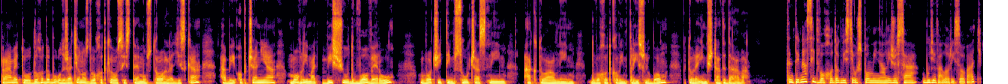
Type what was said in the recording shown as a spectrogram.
práve tú dlhodobú udržateľnosť dôchodkového systému z toho hľadiska, aby občania mohli mať vyššiu dôveru voči tým súčasným aktuálnym dôchodkovým prísľubom, ktoré im štát dáva. Ten 13. dôchodok, vy ste už spomínali, že sa bude valorizovať.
